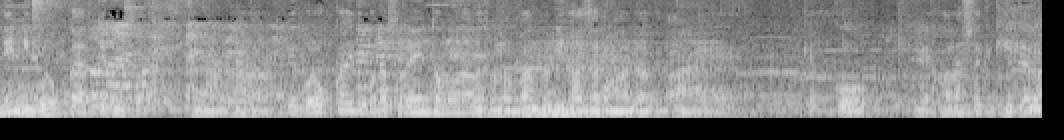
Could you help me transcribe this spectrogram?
年に56回やってるんですよ、うん。で56回ってことはそれに伴うそのバンドリハーサルもあるわけなんで、はい結構、ね、話だけ聞いたら、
